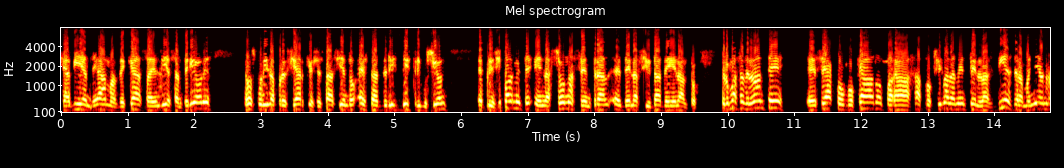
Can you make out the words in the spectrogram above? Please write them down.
que habían de amas de casa en días anteriores. Hemos podido apreciar que se está haciendo esta distribución principalmente en la zona central de la ciudad de El Alto. Pero más adelante eh, se ha convocado para aproximadamente las 10 de la mañana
